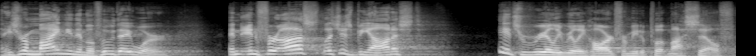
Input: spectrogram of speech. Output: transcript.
And he's reminding them of who they were. And, and for us, let's just be honest. It's really, really hard for me to put myself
